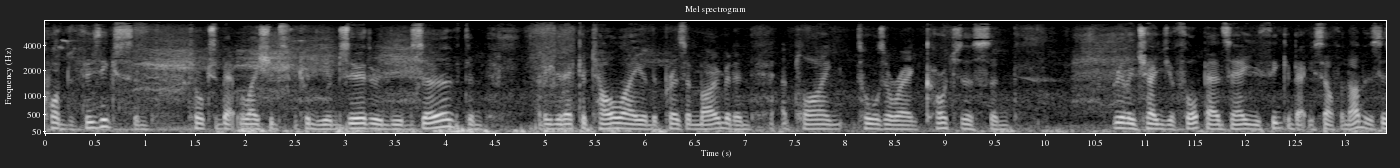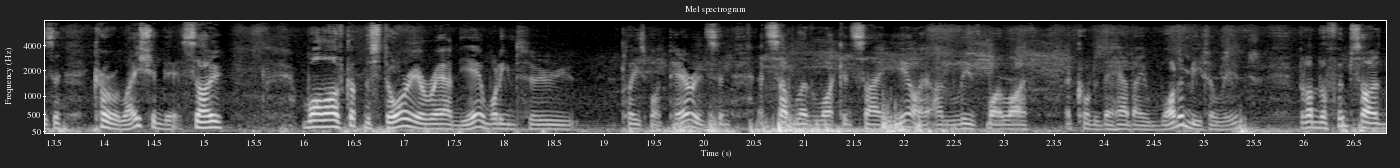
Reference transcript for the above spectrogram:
quantum physics and talks about relationships between the observer and the observed, and I think that Eckhart Tolle in the present moment and applying tools around consciousness and really change your thought patterns, how you think about yourself and others. There's a correlation there. So while I've got the story around, yeah, wanting to please my parents, and at some level I can say, yeah, I, I lived my life according to how they wanted me to live. But on the flip side,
